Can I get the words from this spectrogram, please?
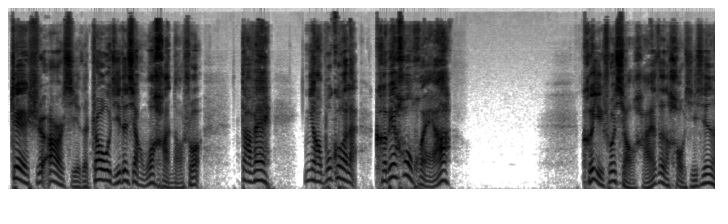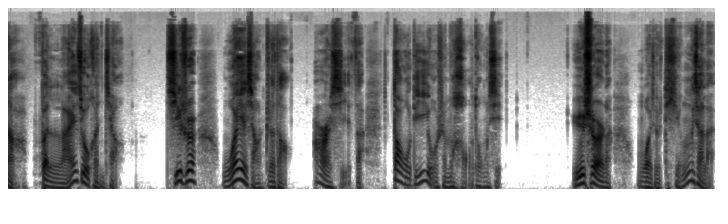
这时二喜子着急地向我喊道：“说，大威，你要不过来，可别后悔啊！”可以说，小孩子的好奇心啊，本来就很强。其实我也想知道二喜子到底有什么好东西。于是呢，我就停下来，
